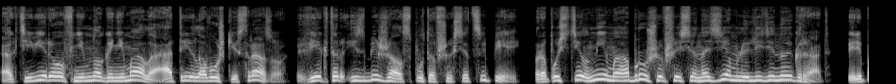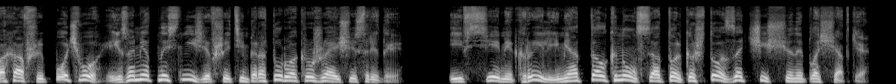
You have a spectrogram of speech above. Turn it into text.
Активировав ни много ни мало, а три ловушки сразу, Виктор избежал спутавшихся цепей, пропустил мимо обрушившийся на землю ледяной град, перепахавший почву и заметно снизивший температуру окружающей среды. И всеми крыльями оттолкнулся от только что зачищенной площадки.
